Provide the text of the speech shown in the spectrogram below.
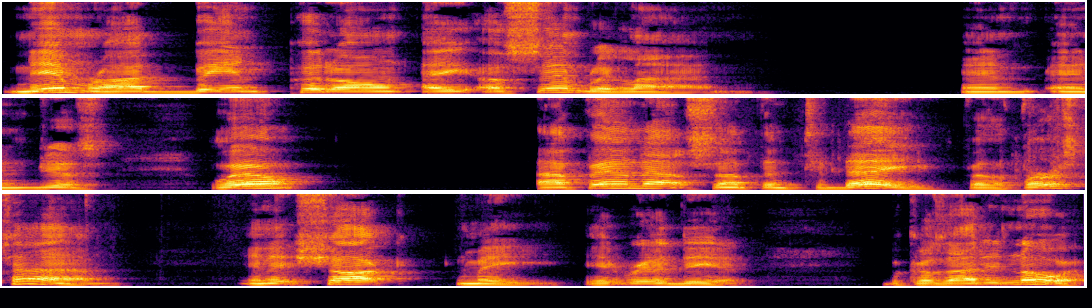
Nimrod being put on a assembly line and and just well i found out something today for the first time and it shocked me. It really did because i didn't know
